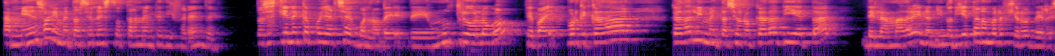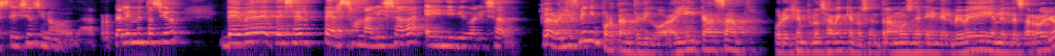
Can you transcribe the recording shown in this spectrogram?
también su alimentación es totalmente diferente. Entonces tiene que apoyarse, bueno, de, de un nutriólogo, que vaya, porque cada, cada alimentación o cada dieta de la madre, y no, y no dieta no me refiero de restricción, sino la propia alimentación, debe de ser personalizada e individualizada. Claro, y es bien importante, digo, ahí en casa, por ejemplo, saben que nos centramos en el bebé y en el desarrollo.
